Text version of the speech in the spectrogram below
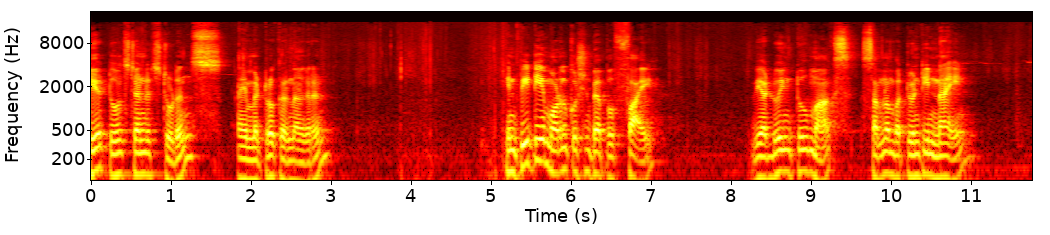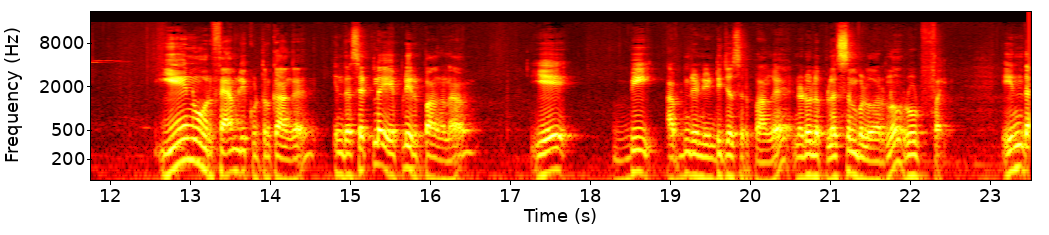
Dear 12th standard students, I am Metro Karnagaran. In PTA model question paper 5, we are doing 2 marks, sum number 29. ஏன்னு ஒரு ஃபேமிலி கொடுத்துருக்காங்க இந்த செட்டில் எப்படி இருப்பாங்கன்னா ஏ பி அப்படின்னு ரெண்டு இன்டிஜர்ஸ் இருப்பாங்க நடுவில் ப்ளஸ் சிம்பிள் வரணும் ரூட் ஃபைவ் இந்த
